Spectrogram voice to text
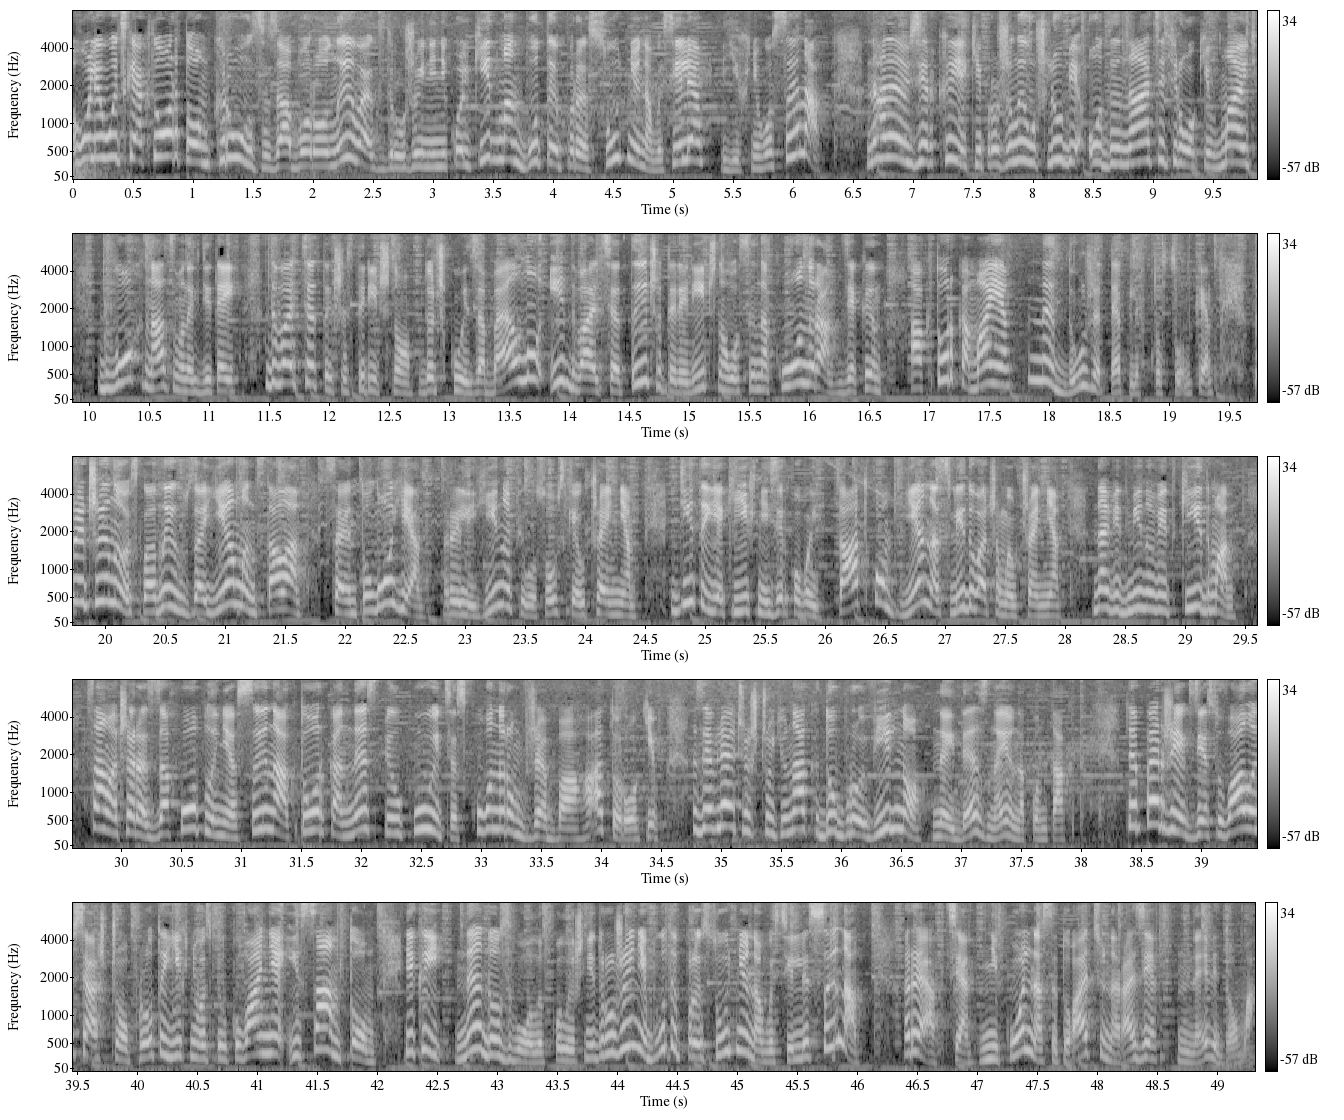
Голівудський актор Том Круз заборонив екс-дружині Ніколь Кідман бути присутньою на весіллі їхнього сина. Нагадаю, зірки, які прожили у шлюбі 11 років, мають двох названих дітей: 26-річну дочку Ізабеллу і 24-річного сина Конора, з яким акторка має не дуже теплі стосунки. Причиною складних взаємин стала саєнтологія релігійно-філософське учення. Діти, як і їхній зірковий татко, є наслідувачами вчення, на відміну від Кідман. Саме через захоплення сина акторка не спілкується з Конором вже багато років, заявляючи, що юнак добровільно не йде з нею на контакт. Тепер же, як з'ясувалося, що проти їхнього спілкування і сам Том, який не дозволив колишній дружині бути присутньою на весіллі сина. Реакція Ніколь на ситуацію наразі невідома.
